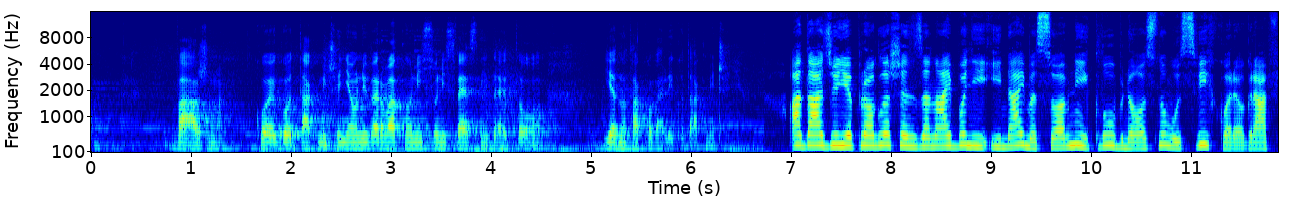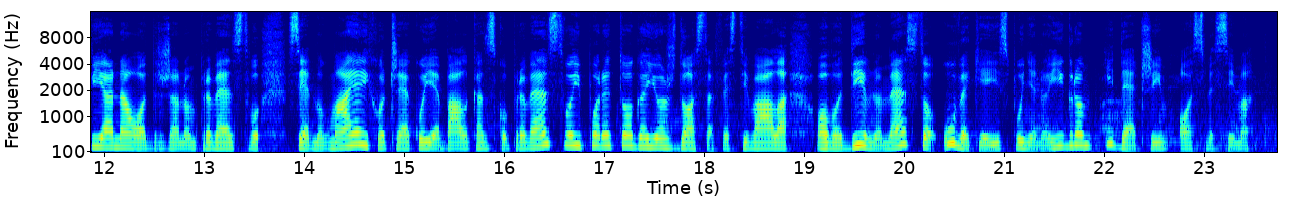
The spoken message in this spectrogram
važna, koje god takmičenje. Oni verovatno nisu ni svesni da je to jedno tako veliko takmičenje. Adagio je proglašen za najbolji i najmasovniji klub na osnovu svih koreografija na održanom prvenstvu. 7. maja ih očekuje Balkansko prvenstvo i pored toga još dosta festivala. Ovo divno mesto uvek je ispunjeno igrom i dečijim osmesima.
